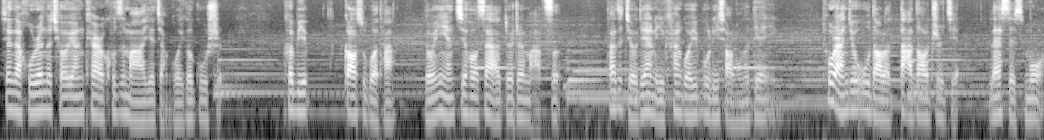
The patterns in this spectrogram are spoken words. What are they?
现在湖人的球员凯尔库兹马也讲过一个故事。科比告诉过他，有一年季后赛对阵马刺，他在酒店里看过一部李小龙的电影，突然就悟到了大道至简，less is more。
